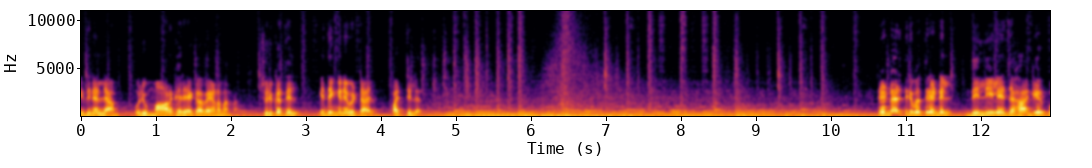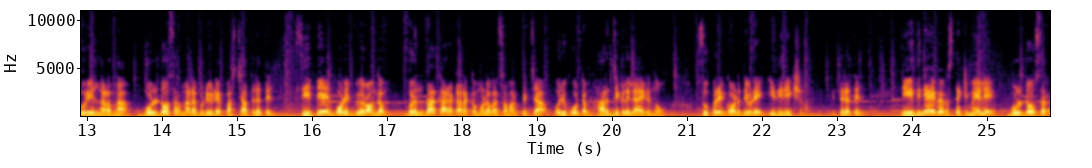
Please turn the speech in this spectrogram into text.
ഇതിനെല്ലാം ഒരു മാർഗരേഖ വേണമെന്ന്. ചുരുക്കത്തിൽ ഇതിങ്ങനെ വിട്ടാൽ പറ്റില്ലെന്ന്. രണ്ടായിരത്തി ഇരുപത്തിരണ്ടിൽ ദില്ലിയിലെ ജഹാംഗീർപുരിയിൽ നടന്ന ബുൾഡോസർ നടപടിയുടെ പശ്ചാത്തലത്തിൽ C P I M politburo അംഗം ബൃന്ദ കാരട്ട് അടക്കമുള്ളവർ സമർപ്പിച്ച ഒരു കൂട്ടം ഹർജികളിലായിരുന്നു സുപ്രീം കോടതിയുടെ ഈ നിരീക്ഷണം. ഇത്തരത്തിൽ നീതിന്യായ വ്യവസ്ഥയ്ക്ക് മേലെ ബുൾഡോസർ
